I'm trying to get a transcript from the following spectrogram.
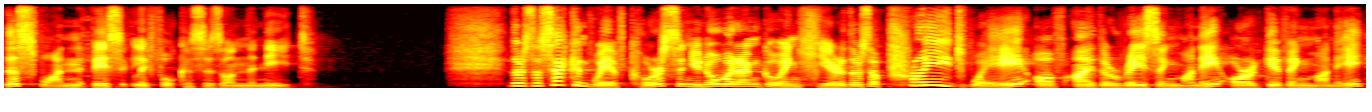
This one basically focuses on the need. There's a second way, of course, and you know where I'm going here. There's a pride way of either raising money or giving money.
